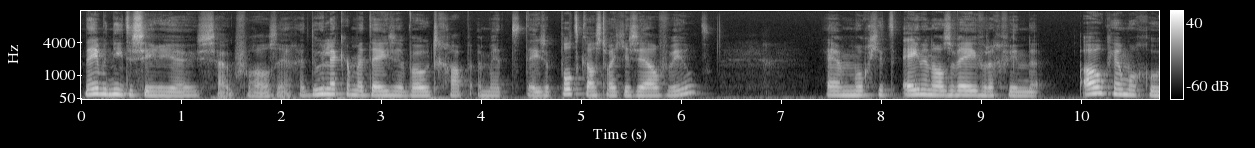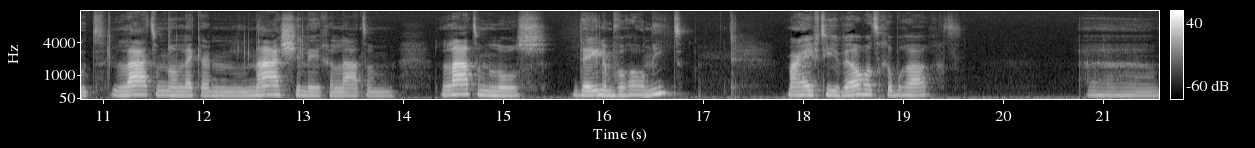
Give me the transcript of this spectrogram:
Neem het niet te serieus, zou ik vooral zeggen. Doe lekker met deze boodschap en met deze podcast wat je zelf wilt. En mocht je het een en al zweverig vinden, ook helemaal goed. Laat hem dan lekker naast je liggen. Laat hem, laat hem los. Deel hem vooral niet. Maar heeft hij je wel wat gebracht? Ehm,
